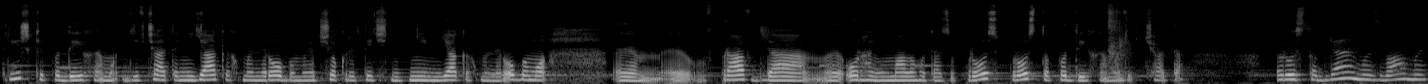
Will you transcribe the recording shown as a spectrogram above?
трішки подихаємо. Дівчата, ніяких ми не робимо, якщо критичні дні, ніяких ми не робимо. Ем, е, вправ для е, органів малого тазу. Просто подихаємо, дівчата. Розслабляємо з вами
